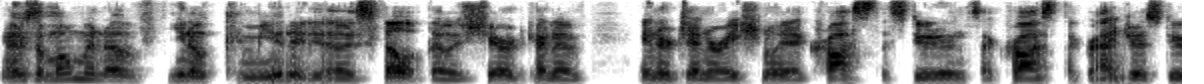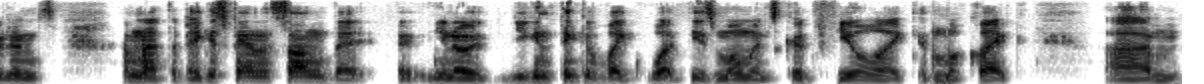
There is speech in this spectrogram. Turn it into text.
there's a moment of you know community that was felt that was shared kind of intergenerationally across the students across the graduate students. I'm not the biggest fan of the song but uh, you know you can think of like what these moments could feel like and look like um,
